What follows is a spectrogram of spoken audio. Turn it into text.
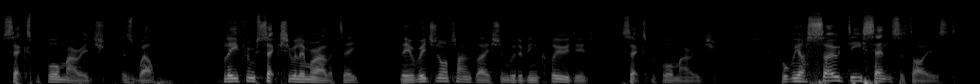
sex before marriage as well. Flee from sexual immorality. The original translation would have included sex before marriage. But we are so desensitized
